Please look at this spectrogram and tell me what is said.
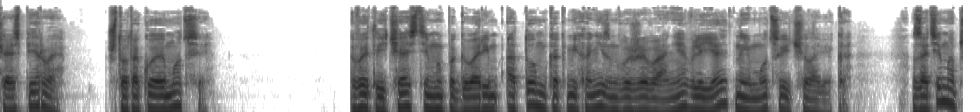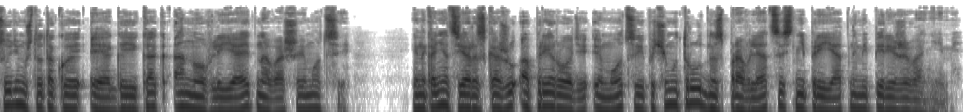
Часть первая. Что такое эмоции? В этой части мы поговорим о том, как механизм выживания влияет на эмоции человека. Затем обсудим, что такое эго и как оно влияет на ваши эмоции. И, наконец, я расскажу о природе эмоций и почему трудно справляться с неприятными переживаниями.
